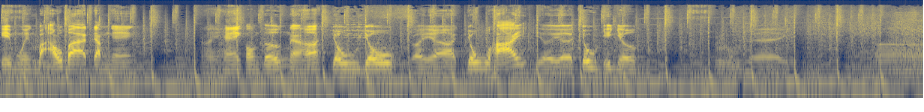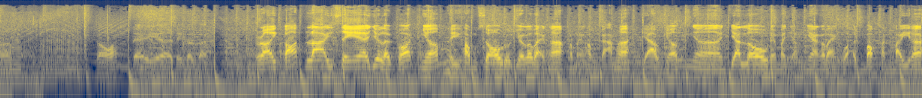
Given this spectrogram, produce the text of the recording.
kim nguyên bảo 300 ngàn. Rồi hai con tướng nè ha chu du rồi uh, chu hái rồi uh, chu chỉ nhược. Để ờ, để coi coi. Rồi code like xe với lại code nhóm thì không show được cho các bạn ha. Các bạn thông cảm ha. Vào nhóm ờ, zalo uh, để mà nhận nha các bạn hoặc inbox fanpage ha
